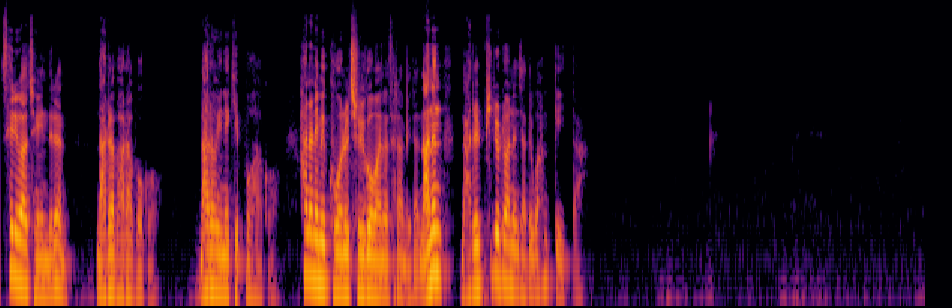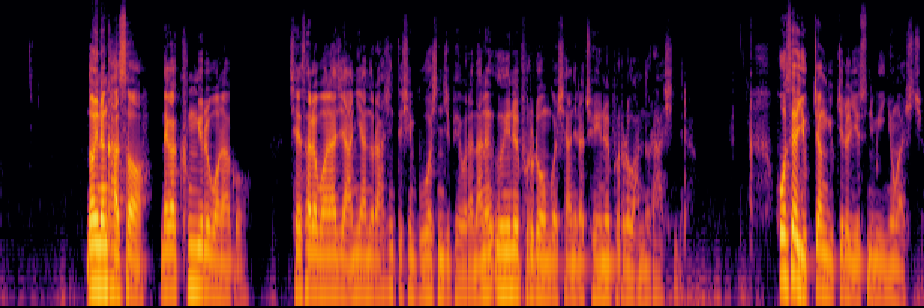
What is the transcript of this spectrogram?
세리와 죄인들은 나를 바라보고 나로 인해 기뻐하고 하나님의 구원을 즐거워하는 사람이다. 나는 나를 필요로 하는 자들과 함께 있다. 너희는 가서 내가 긍휼을 원하고 제사를 원하지 아니하노라 하신 뜻이 무엇인지 배우라. 나는 의인을 부르러 온 것이 아니라 죄인을 부르러 왔노라 하시니라. 호세 6장 6절을 예수님이 인용하시죠.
